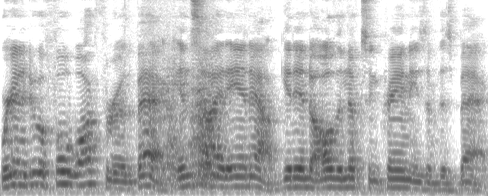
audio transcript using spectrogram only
We're gonna do a full walkthrough of the bag, inside and out, get into all the nooks and crannies of this bag.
